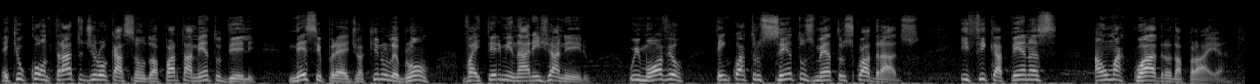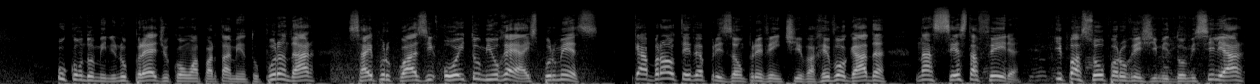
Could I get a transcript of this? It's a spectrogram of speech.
É que o contrato de locação do apartamento dele, nesse prédio aqui no Leblon, vai terminar em janeiro. O imóvel tem 400 metros quadrados e fica apenas a uma quadra da praia. O condomínio no prédio, com um apartamento por andar, sai por quase 8 mil reais por mês. Cabral teve a prisão preventiva revogada na sexta-feira e passou para o regime domiciliar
